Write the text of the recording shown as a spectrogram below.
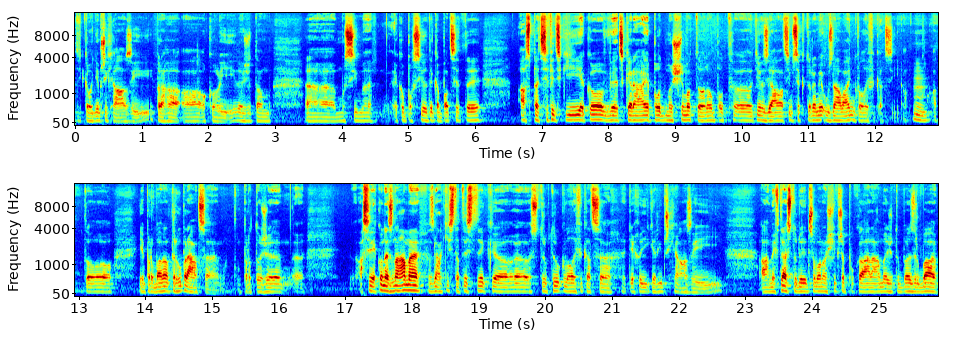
teďka hodně přichází, Praha a okolí, takže tam e, musíme jako posílit ty kapacity. A specifický jako věc, která je pod MŠMT, no, pod tím vzdělávacím sektorem, je uznávání kvalifikací. Hmm. A to je problém na trhu práce, protože asi jako neznáme z nějakých statistik strukturu kvalifikace těch lidí, kteří přicházejí. A my v té studii třeba naší předpokládáme, že to bude zhruba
